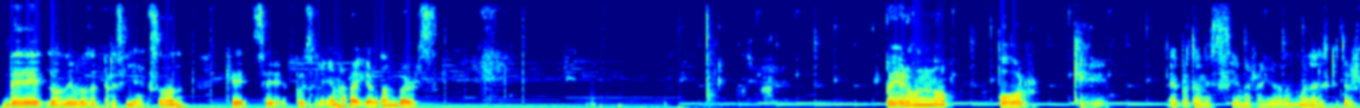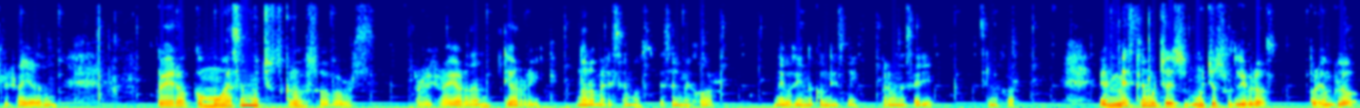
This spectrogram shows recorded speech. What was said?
de los libros de Percy Jackson, que se, pues, le llama Riordan Verse. pero no porque el protagonista se llama Riordan, bueno, el escritor es Rick Riordan, pero como hace muchos crossovers, Rick Riordan, tío Rick, no lo merecemos, es el mejor, negociando con Disney para una serie, es el mejor. Él mezcla muchos, muchos sus libros, por ejemplo,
